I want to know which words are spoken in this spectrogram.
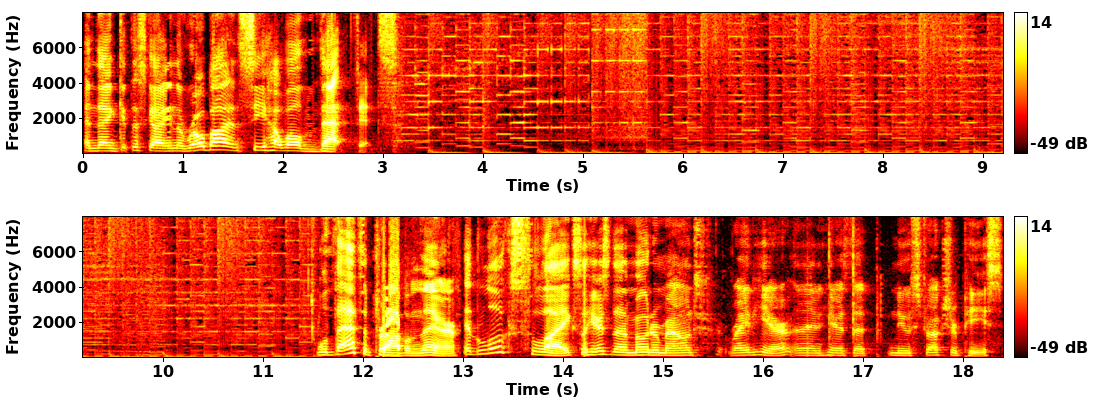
and then get this guy in the robot and see how well that fits. Well, that's a problem there. It looks like, so here's the motor mount right here, and then here's the new structure piece.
